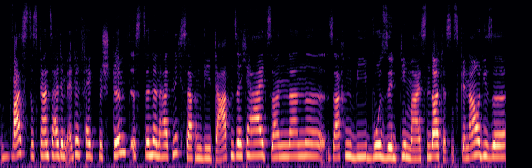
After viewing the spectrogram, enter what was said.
was das Ganze halt im Endeffekt bestimmt ist, sind dann halt nicht Sachen wie Datensicherheit, sondern äh, Sachen wie, wo sind die meisten Leute? Es ist genau diese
